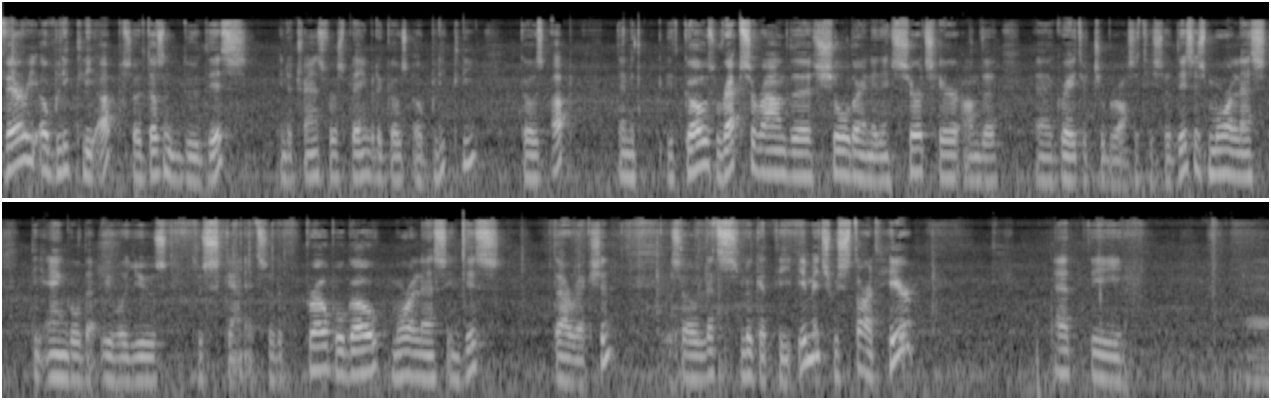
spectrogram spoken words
very obliquely up. So it doesn't do this in the transverse plane, but it goes obliquely, goes up. Then it, it goes, wraps around the shoulder and it inserts here on the uh, greater tuberosity. So this is more or less the angle that we will use to scan it. So the probe will go more or less in this direction. So let's look at the image. We start here at the uh,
